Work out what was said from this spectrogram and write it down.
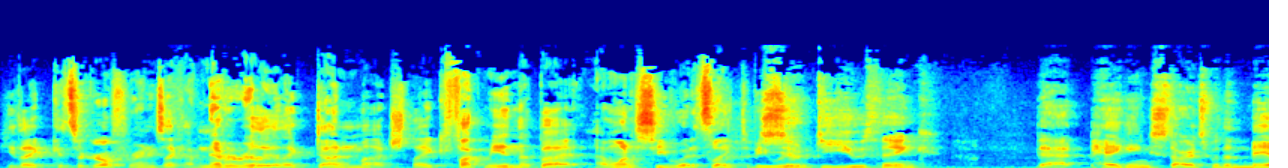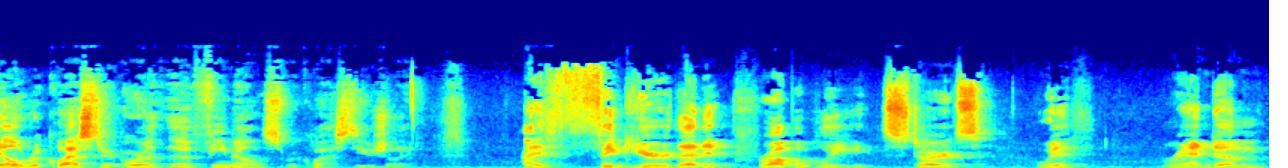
he like gets a girlfriend. He's like, I've never really like done much. Like, fuck me in the butt. I want to see what it's like to be So, weird. do you think that pegging starts with a male request or, or a, a female's request usually? I figure that it probably starts with random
